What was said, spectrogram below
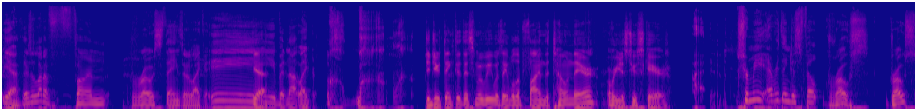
Yeah, there's a lot of fun, gross things that are like, Yeah. but not like, did you think that this movie was able to find the tone there or were you just too scared? for me, everything just felt gross, gross,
